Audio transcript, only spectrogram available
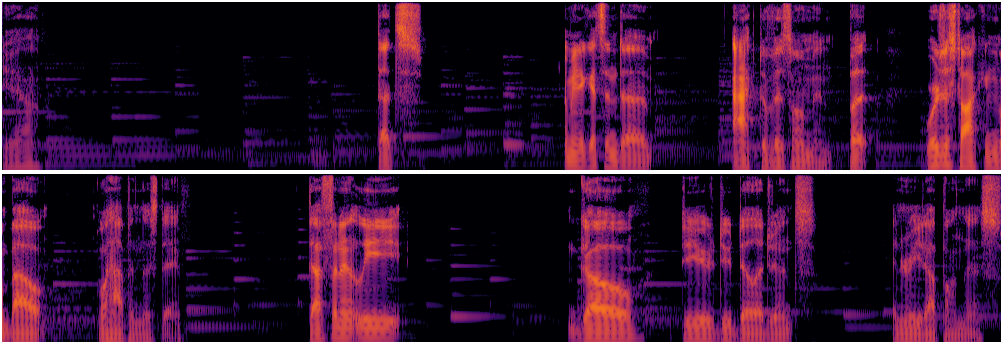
Yeah. That's I mean it gets into activism and but we're just talking about what happened this day. Definitely go do your due diligence and read up on this.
